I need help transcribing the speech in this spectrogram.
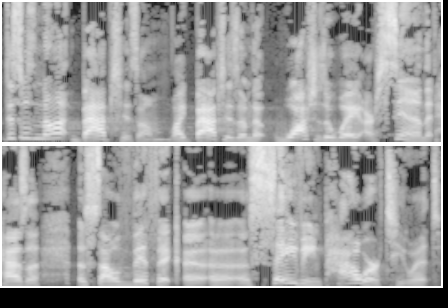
this was not baptism, like baptism that washes away our sin, that has a, a salvific, a, a, a saving power to it.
